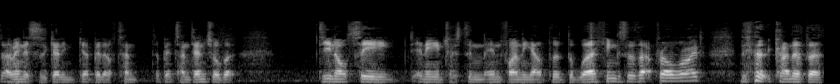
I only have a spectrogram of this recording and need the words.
I mean, this is getting get a bit of ten, a bit tangential, but do you not see any interest in, in finding out the, the workings of that thrill ride, kind of the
